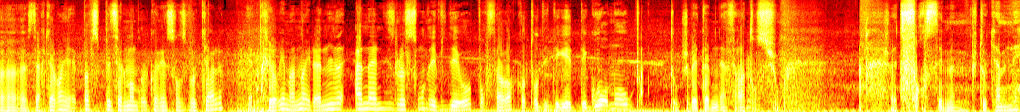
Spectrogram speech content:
Euh, C'est-à-dire qu'avant il n'y avait pas spécialement de reconnaissance vocale et a priori maintenant il ana- analyse le son des vidéos pour savoir quand on dit des, des gros ou pas. Donc je vais être amené à faire attention. Je vais être forcé même plutôt qu'amené.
